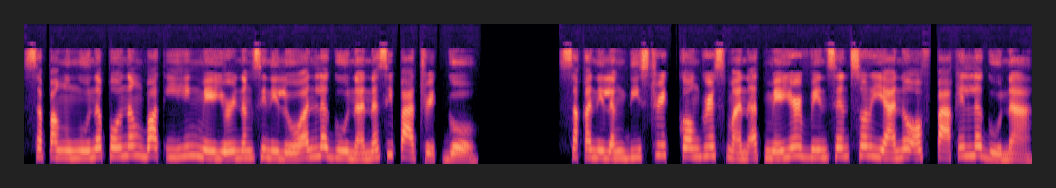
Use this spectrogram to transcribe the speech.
Sa pangunguna po ng batihing mayor ng Siniloan, Laguna na si Patrick Go. Sa kanilang district congressman at Mayor Vincent Soriano of Pakil, Laguna.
